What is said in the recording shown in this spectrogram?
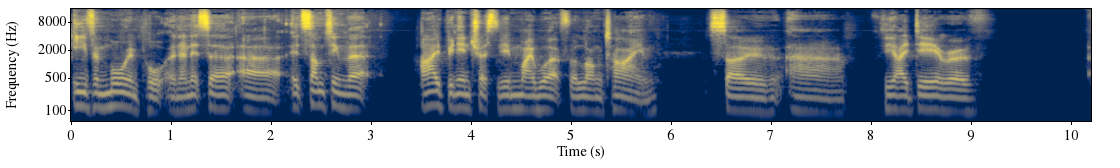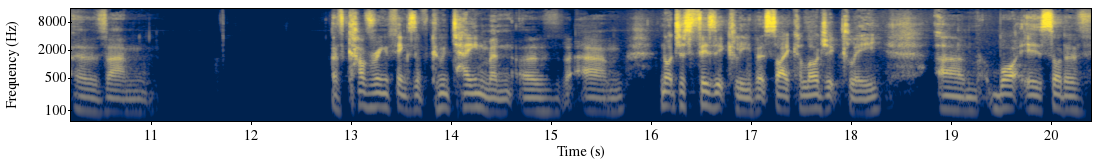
even more important. And it's a uh, it's something that I've been interested in my work for a long time. So uh, the idea of of um, of covering things of containment of um, not just physically but psychologically um, what is sort of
